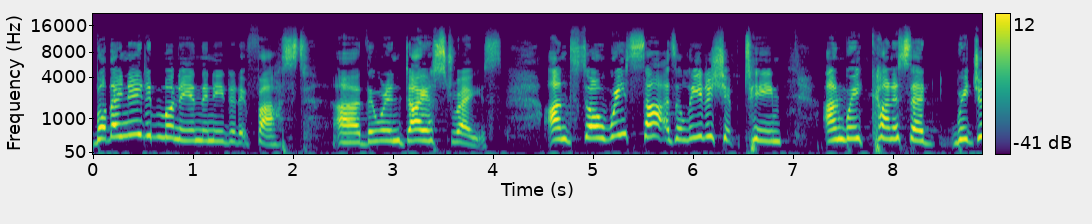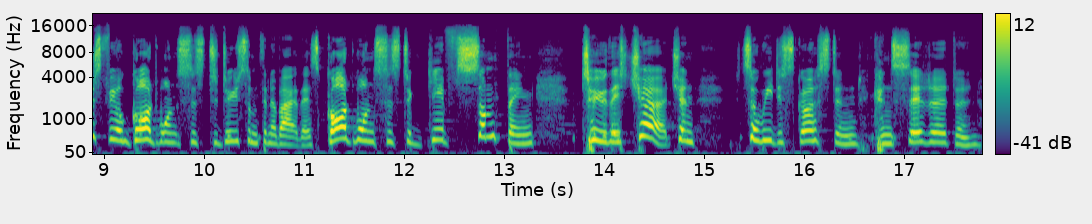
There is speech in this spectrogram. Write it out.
but they needed money and they needed it fast. Uh, they were in dire straits. And so we sat as a leadership team and we kind of said, we just feel God wants us to do something about this. God wants us to give something to this church. And so we discussed and considered, and,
